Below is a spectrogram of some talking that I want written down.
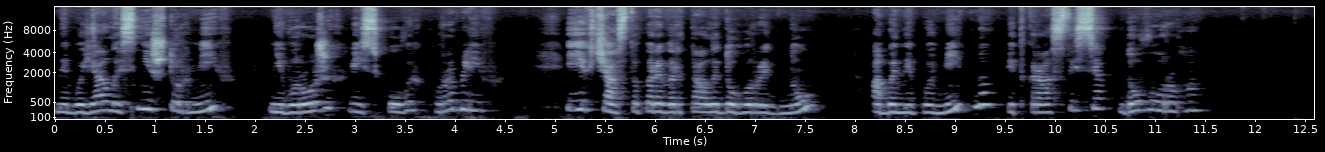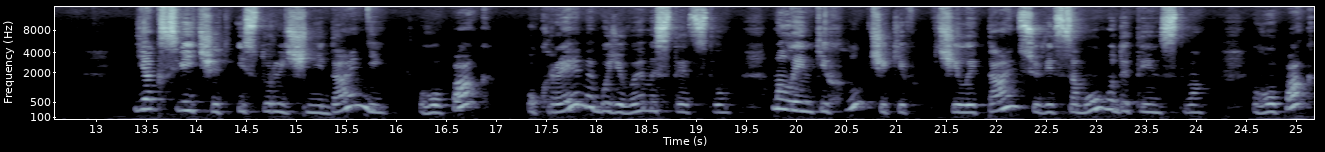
не боялись ні штормів, ні ворожих військових кораблів. Їх часто перевертали до гори дну, аби непомітно підкрастися до ворога. Як свідчать історичні дані, гопак окреме бойове мистецтво. Маленьких хлопчиків вчили танцю від самого дитинства. Гопак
